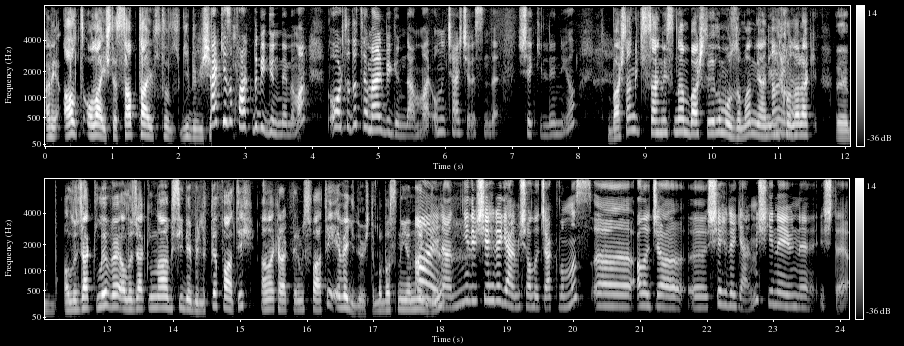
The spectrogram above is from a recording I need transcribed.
hani alt olay işte subtitle gibi bir şey. Herkesin farklı bir gündemi var. Ortada temel bir gündem var. Onun çerçevesinde şekilleniyor. Başlangıç sahnesinden başlayalım o zaman. Yani ilk Aynen. olarak e, Alacaklı ve Alacaklı'nın abisiyle birlikte Fatih, ana karakterimiz Fatih eve gidiyor işte. Babasının yanına gidiyor. Aynen. Yeni bir şehre gelmiş alacaklımız. Ee, alacağı e, şehre gelmiş. Yeni evine işte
